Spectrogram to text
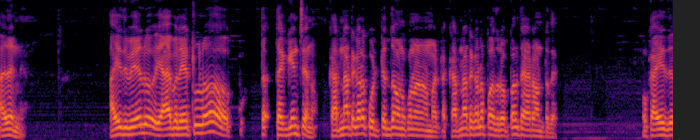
అదండి. ఐదు వేలు యాభై లీటర్లు తగ్గించాను. కర్ణాటకలో కొట్టిద్దాం అనుకున్నాను అనమాట కర్ణాటకలో పది రూపాయలు తేడా ఉంటుంది. ఒక ఐదు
